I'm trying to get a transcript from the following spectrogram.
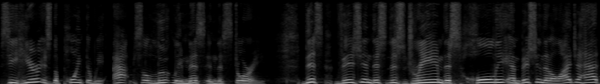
See, here is the point that we absolutely miss in this story This vision, this, this dream, this holy ambition that Elijah had,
